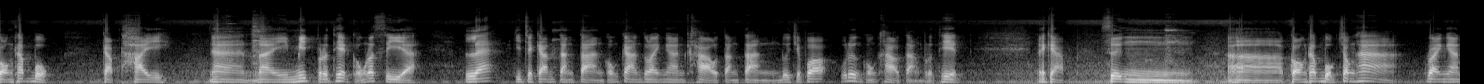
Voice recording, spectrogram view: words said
กองทัพบกกับไทยนะในมิตรประเทศของรัสเซีย และกิจกรรมต่างๆ ของการรายงานข่าวต่างๆ โดยเฉพาะเรื่องของข่าวต่างประเทศนะครับ ซึ่งอกองทัพบบกช่อง 5 รายงาน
